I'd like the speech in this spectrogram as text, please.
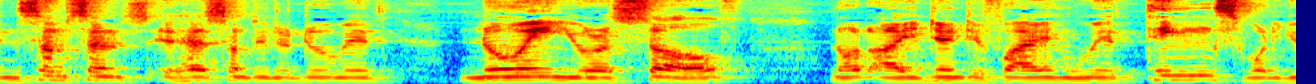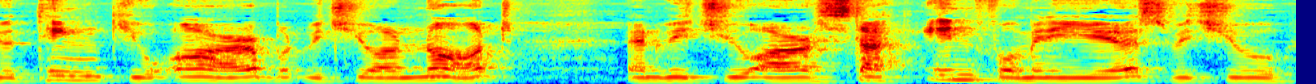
in some sense, it has something to do with knowing yourself, not identifying with things, what you think you are, but which you are not, and which you are stuck in for many years, which you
